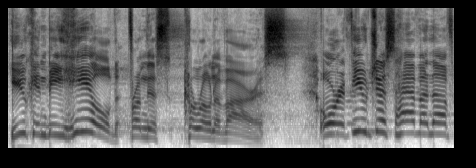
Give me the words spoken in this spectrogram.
you can be healed from this coronavirus. Or if you just have enough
